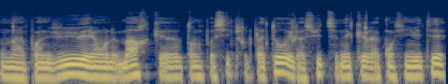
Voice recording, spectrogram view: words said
On a un point de vue et on le marque autant que possible sur le plateau. Et la suite, ce n'est que la continuité.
